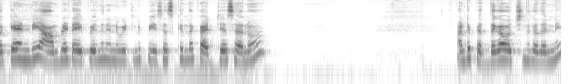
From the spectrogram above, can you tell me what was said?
ఓకే అండి ఆమ్లెట్ అయిపోయింది. నేను వీటిని పీసెస్ కింద కట్ చేశాను. అంటే పెద్దగా వచ్చింది కదండి.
